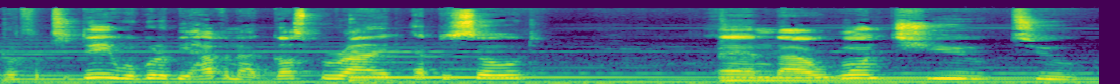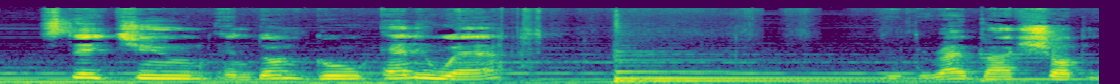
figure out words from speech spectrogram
But for today, we're going to be having a gospel ride episode. And I want you to stay tuned and don't go anywhere. We'll be right back shortly.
